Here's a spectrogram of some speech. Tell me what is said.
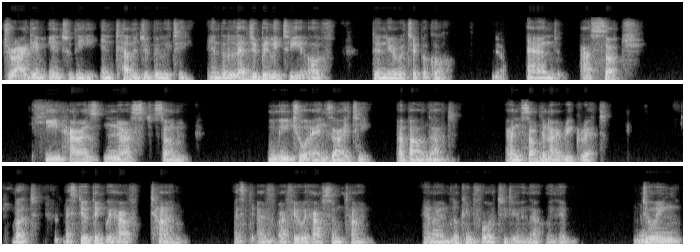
drag him into the intelligibility and the legibility of the neurotypical. And as such, he has nursed some mutual anxiety about that. And it's something I regret. But I still think we have time. I, st- I, I feel we have some time. And I'm looking forward to doing that with him. Yeah. Doing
